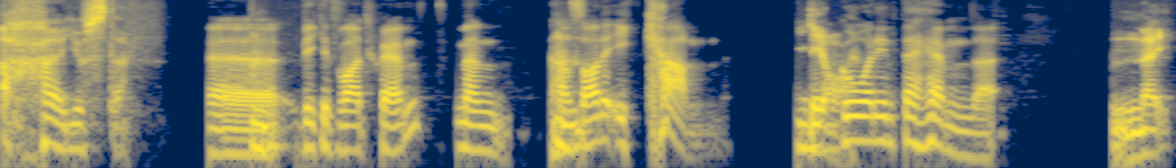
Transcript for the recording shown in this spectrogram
Ah, just det. Uh, mm. Vilket var ett skämt, men han mm. sa det i kan. Det ja. går inte hem där. Nej.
